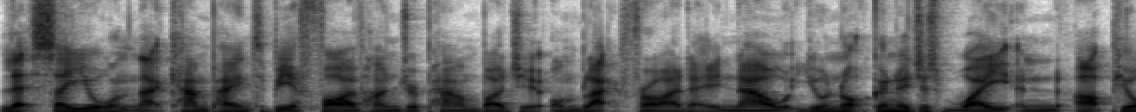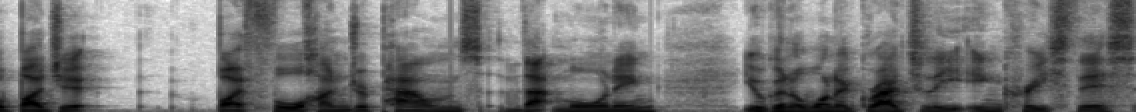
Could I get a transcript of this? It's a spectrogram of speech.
let's say you want that campaign to be a 500 pound budget on Black Friday. Now, you're not going to just wait and up your budget by 400 pounds that morning. You're going to want to gradually increase this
